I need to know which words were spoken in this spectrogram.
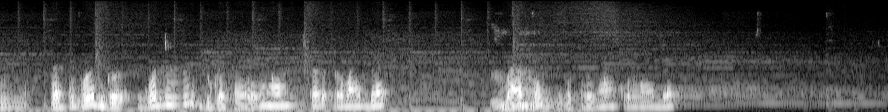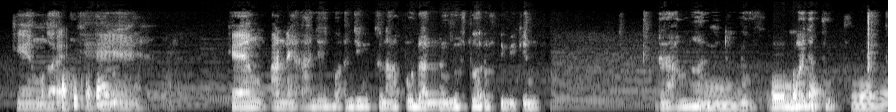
Iya. lagi pula juga gue dulu juga sering main ke rumah Black Hmm, bagus juga sering main ke rumah Black Kayak yang enggak kayak, kayak yang aneh aja gua anjing kenapa udah lulus tuh harus dibikin drama gitu. hmm. Gua, gua ribet aja ya tuh iya.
